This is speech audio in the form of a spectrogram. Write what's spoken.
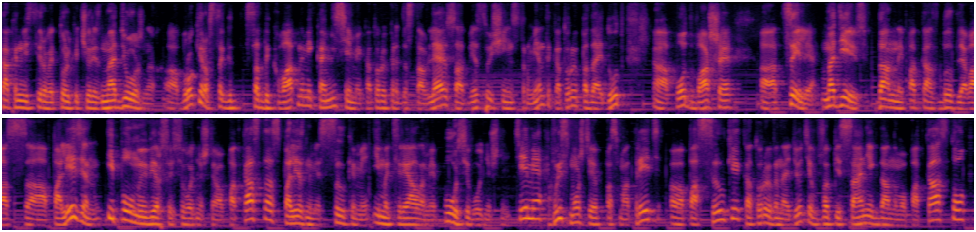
как инвестировать только через надежных а, брокеров с, адекватными комиссиями, которые предоставляют соответствующие инструменты, которые подойдут а, под ваши а, цели. Надеюсь, данный подкаст был для вас а, полезен и полную версию сегодняшнего подкаста с полезными ссылками и материалами по сегодняшней теме вы сможете посмотреть а, по ссылке, которую вы найдете в описании к данному подкасту.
